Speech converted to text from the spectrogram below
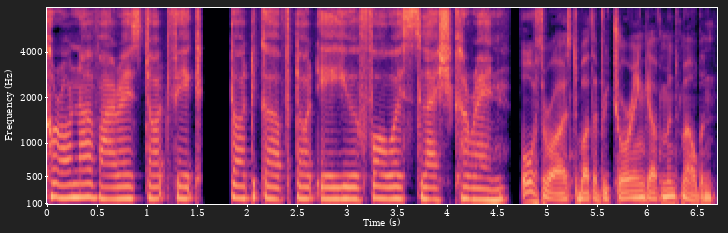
coronavirus.vic.gov.au forward slash Karen. Authorised by the Victorian Government, Melbourne.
